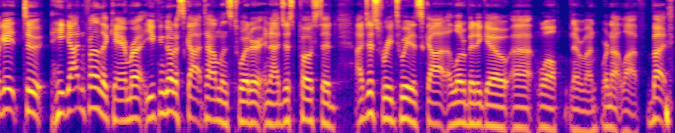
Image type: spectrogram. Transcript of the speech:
okay. To he got in front of the camera. You can go to Scott Tomlin's Twitter, and I just posted. I just retweeted Scott a little bit ago. Uh, well, never mind, we're not live, but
